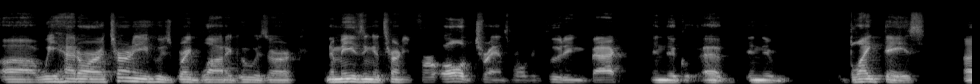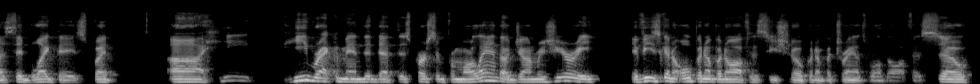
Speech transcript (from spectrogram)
uh, we had our attorney, who's Greg Blodig, who was our an amazing attorney for all of Transworld, including back in the uh, in the Blake days, uh, Sid Blake days. But uh, he he recommended that this person from Orlando, John Ruggieri, if he's going to open up an office, he should open up a Transworld office. So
